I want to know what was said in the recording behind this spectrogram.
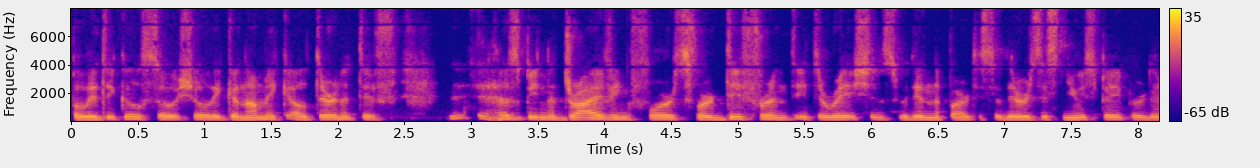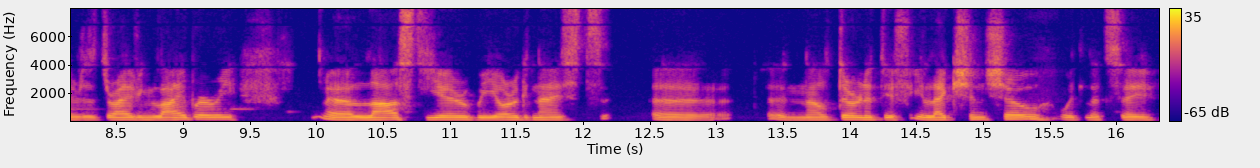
political, social, economic alternative has been a driving force for different iterations within the party. So there is this newspaper, there's a driving library. Uh, last year, we organized uh, an alternative election show with, let's say,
